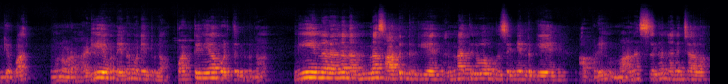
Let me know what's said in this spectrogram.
இங்க பார் உன்னோட அடியவன் என்ன பண்ணிட்டு இருக்கான்? பட்டினியா படுத்துட்டு இருக்கான். நீ என்னடா நன்னா சாப்பிட்டுட்டு இருக்கியே நன்னா திருவாமுது செஞ்சுட்டு இருக்கியே அப்படின்னு மனசுல நினைச்சாலாம்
